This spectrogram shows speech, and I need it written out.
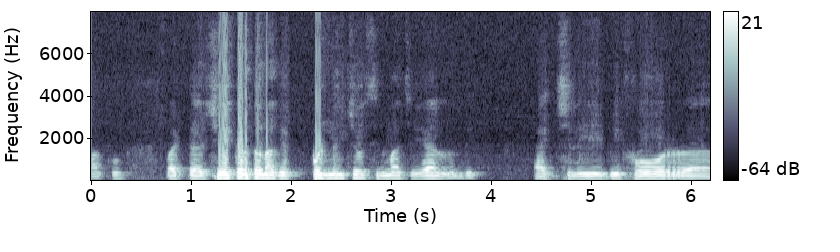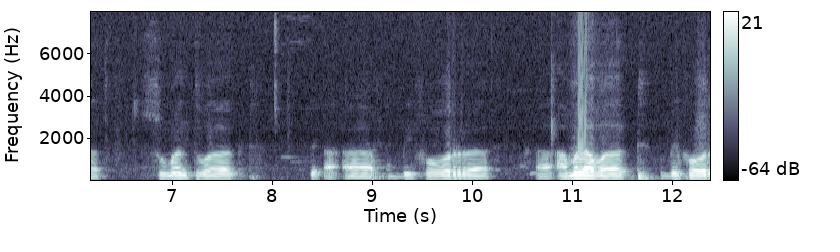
మాకు. బట్ uh, శేఖర్తో నాకు ఎప్పటి నుంచో సినిమా చేయాలని ఉంది. Actually before Sumanth work before Amala work before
